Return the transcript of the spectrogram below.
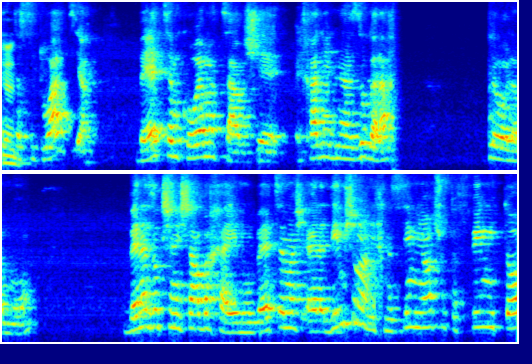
כן. את הסיטואציה. בעצם קורה מצב שאחד מבני הזוג הלך לעולמו, בן הזוג שנשאר בחיים הוא בעצם, הילדים שלו נכנסים להיות שותפים איתו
